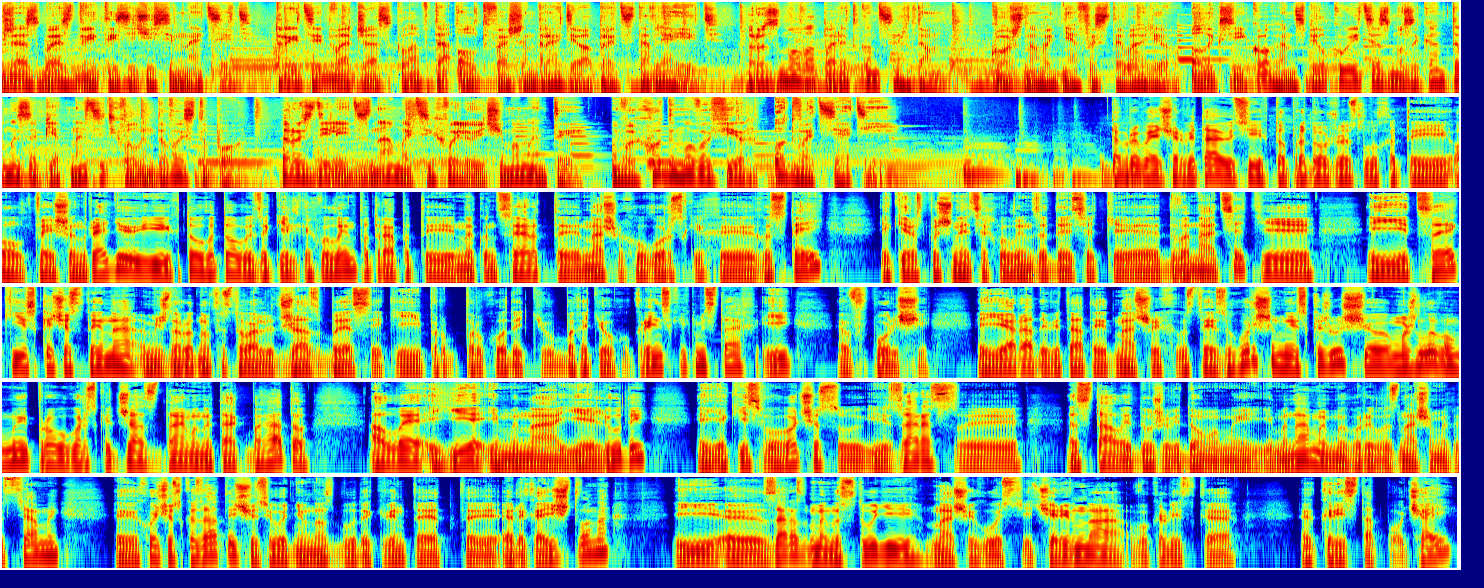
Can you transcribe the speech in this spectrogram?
Джазбез 2017. 32 Джаз Клаб та Old Fashioned Radio представляють розмова перед концертом. Кожного дня фестивалю Олексій Коган спілкується з музикантами за 15 хвилин до виступу. Розділіть з нами ці хвилюючі моменти. Виходимо в ефір о 20-й. Добрий вечір. Вітаю всіх, хто продовжує слухати Old Fashion Radio і хто готовий за кілька хвилин потрапити на концерт наших угорських е, гостей, який розпочнеться хвилин за 10-12. І це київська частина міжнародного фестивалю Джаз Бес, який проходить в багатьох українських містах і в Польщі. Я радий вітати наших гостей з Угорщини і скажу, що можливо ми про угорський джаз знаємо не так багато, але є імена, є люди, які свого часу і зараз. Е, стали дуже відомими іменами. Ми говорили з нашими гостями. Е, хочу сказати, що сьогодні в нас буде квінтет Ерика Іштвана, і е, зараз ми на студії наші гості. Чарівна вокалістка Кріста Почай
